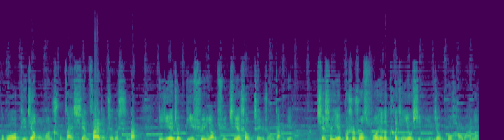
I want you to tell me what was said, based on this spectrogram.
不过，毕竟我们处在现在的这个时代，你也就必须要去接受这种改变。其实也不是说所有的氪金游戏也就不好玩了。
